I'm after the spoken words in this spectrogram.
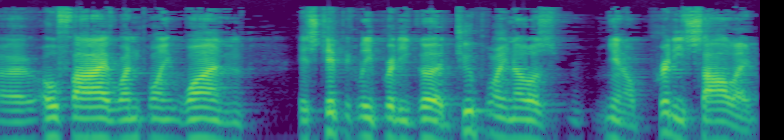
uh, 05, 1.1 is typically pretty good. 2.0 is, you know, pretty solid.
